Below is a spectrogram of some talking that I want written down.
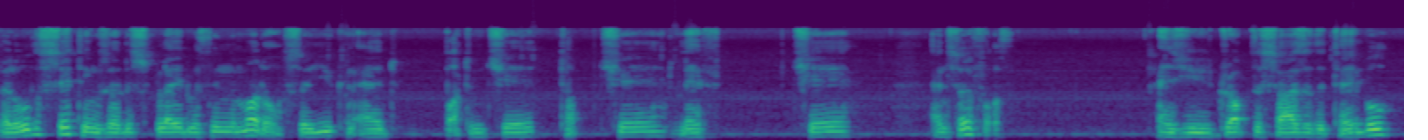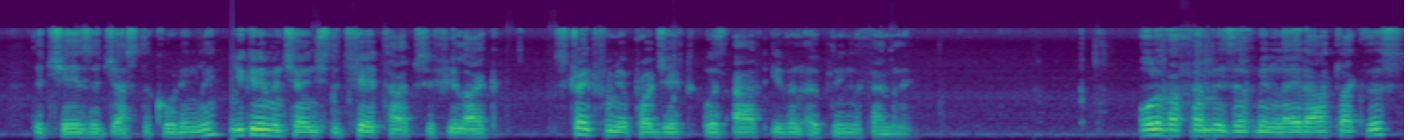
but all the settings are displayed within the model, so you can add bottom chair, top chair, left chair, and so forth. As you drop the size of the table, the chairs adjust accordingly. You can even change the chair types if you like, straight from your project without even opening the family. All of our families have been laid out like this.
